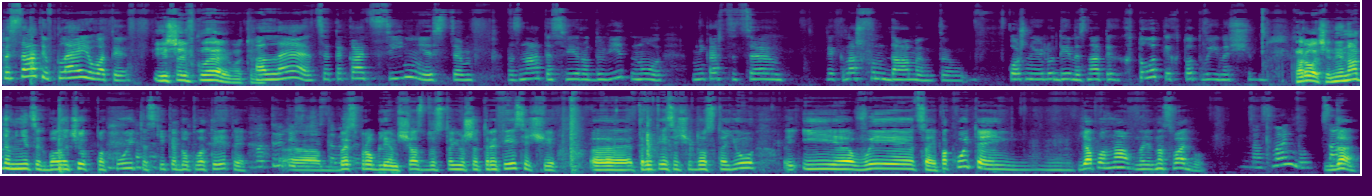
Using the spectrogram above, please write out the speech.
писати, вклеювати. І ще й вклеювати. Але це така цінність ем, знати свій родовід. Ну, мені кажеться, це як наш фундамент е, в кожної людини, знати, хто ти, хто твої наші. Коротше, не треба мені цих балачок, пакуйте, скільки доплатити. Е, без проблем. Зараз достаю ще 3 тисячі. Е, 3 тисячі достаю. І ви цей пакуйте. І я погнав на, на свадьбу. На свадьбу? Сам? Да.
